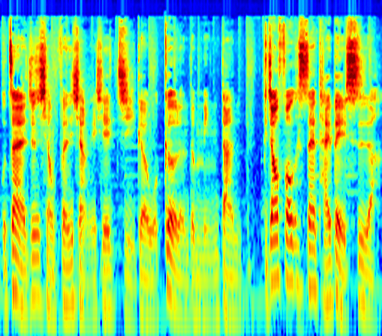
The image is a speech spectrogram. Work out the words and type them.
我再来就是想分享一些几个我个人的名单，比较 focus 在台北市啊。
